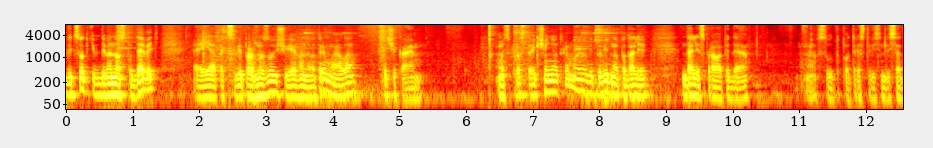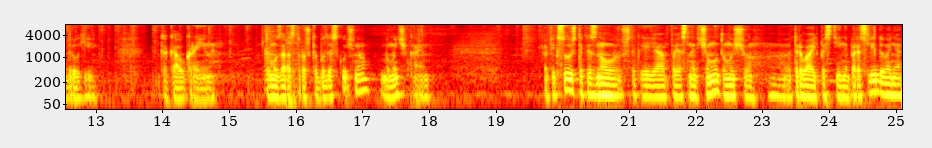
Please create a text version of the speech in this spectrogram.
Відсотків 99. е, Я так собі прогнозую, що я його не отримую, але почекаємо. Ось просто, якщо не отримую, відповідно, подалі далі справа піде е, в суд по 382 КК України. Тому зараз трошки буде скучно, бо ми чекаємо. А Фіксуєш таки знову ж таки, я пояснив чому, тому що е, тривають постійні переслідування.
